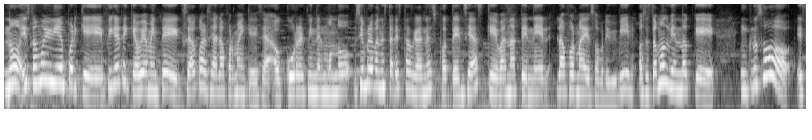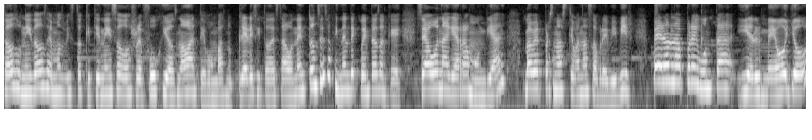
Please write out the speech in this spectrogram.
No, está muy bien porque fíjate que obviamente, sea cual sea la forma en que sea, ocurre el fin del mundo, siempre van a estar estas grandes potencias que van a tener la forma de sobrevivir. O sea, estamos viendo que Incluso Estados Unidos hemos visto que tiene esos refugios, ¿no? Ante bombas nucleares y toda esta onda. Entonces, a final de cuentas, aunque sea una guerra mundial, va a haber personas que van a sobrevivir. Pero la pregunta y el meollo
